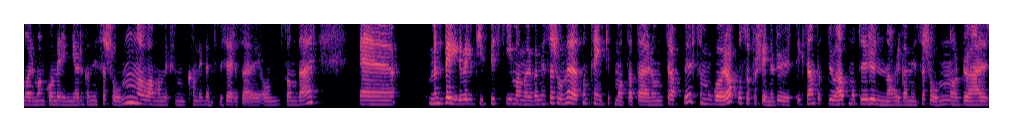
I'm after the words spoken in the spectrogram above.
når man kommer inn i organisasjonen, og hva man liksom kan identifisere seg om som der. Eh, men veldig veldig typisk i mange organisasjoner er at man tenker på en måte at det er noen trapper som går opp, og så forsvinner du ut. ikke sant? At du har på en måte runda organisasjonen når du, er,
